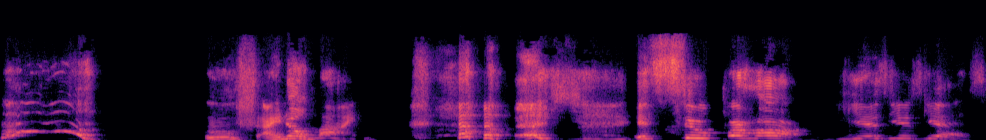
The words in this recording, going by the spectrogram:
Oof, I know mine. it's super hard. Yes, yes, yes.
